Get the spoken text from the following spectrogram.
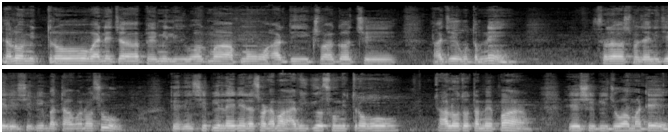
ચાલો મિત્રો, વાનેચા ફેમિલી વર્ગમાં આપનું હાર્દિક સ્વાગત છે. આજે હું તમને સરસ મજાની જે રેસીપી બતાવવાનો છું, તે રેસીપી લઈને રસોડામાં આવી ગયો છું મિત્રો. ચાલો તો તમે પણ રેસીપી જોવા માટે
